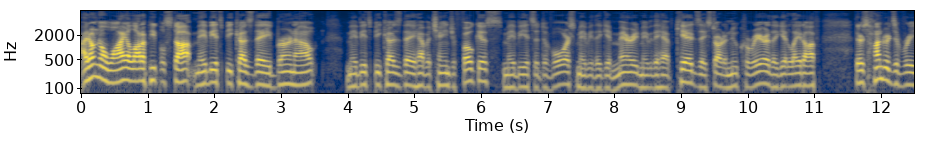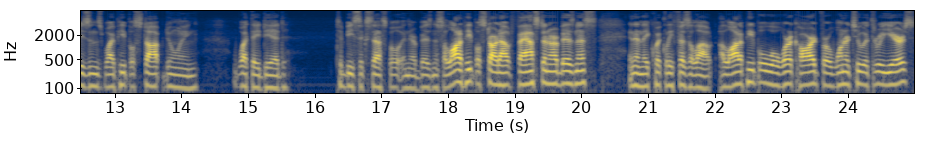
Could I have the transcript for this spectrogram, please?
I don't know why a lot of people stop. Maybe it's because they burn out. Maybe it's because they have a change of focus. Maybe it's a divorce. Maybe they get married. Maybe they have kids. They start a new career. They get laid off. There's hundreds of reasons why people stop doing what they did to be successful in their business. A lot of people start out fast in our business and then they quickly fizzle out. A lot of people will work hard for one or two or three years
